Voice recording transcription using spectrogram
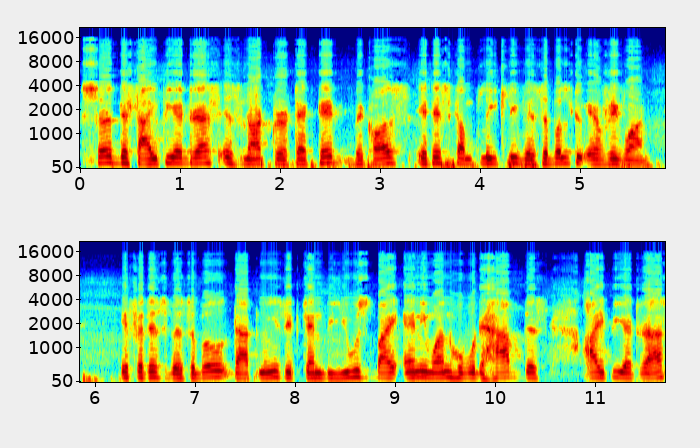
Sir, this IP address is not protected because it is completely visible to everyone. If it is visible, that means it can be used by anyone who would have this IP address.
